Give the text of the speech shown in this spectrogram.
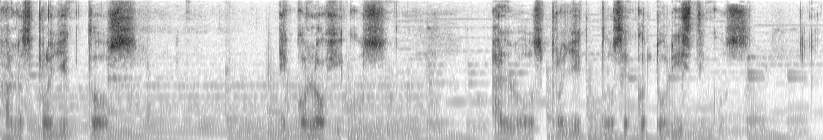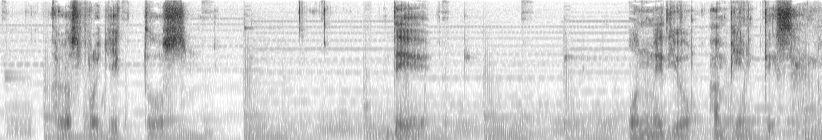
a los proyectos ecológicos a los proyectos ecoturísticos, a los proyectos de un medio ambiente sano.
